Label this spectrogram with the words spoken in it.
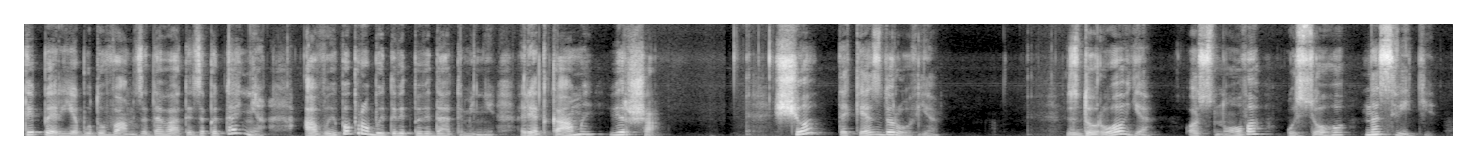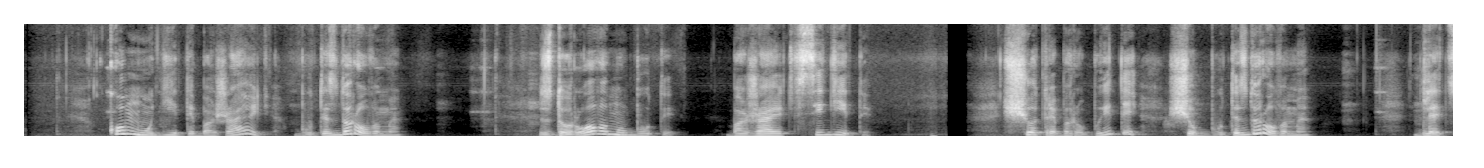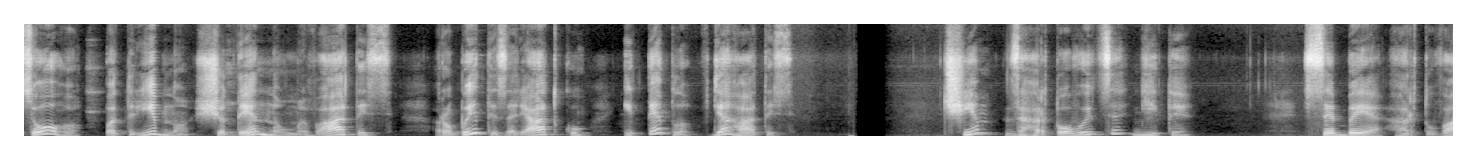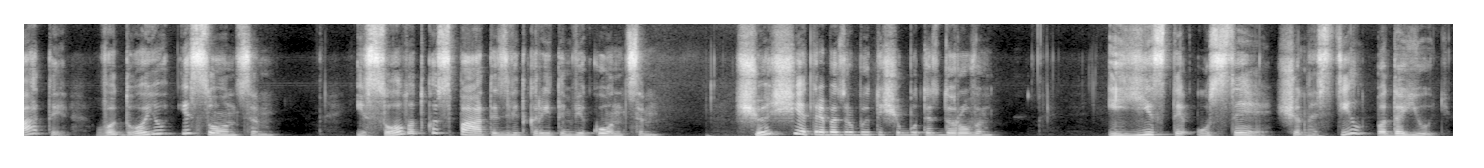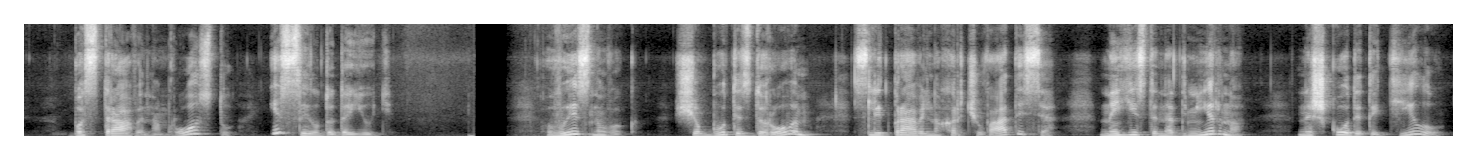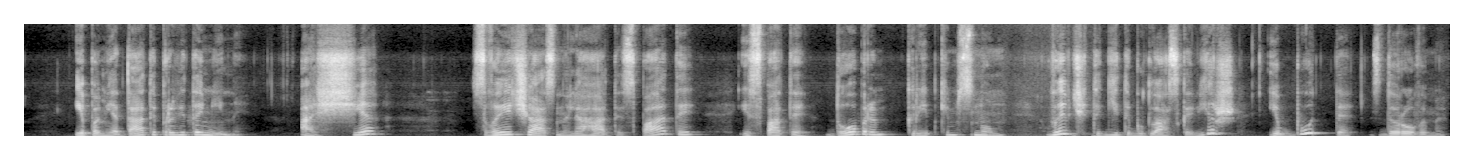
Тепер я буду вам задавати запитання, а ви попробуйте відповідати мені рядками вірша. Що таке здоров'я? Здоров'я основа усього на світі. Кому діти бажають бути здоровими? Здоровому бути бажають всі діти. Що треба робити, щоб бути здоровими? Для цього потрібно щоденно вмиватись, робити зарядку і тепло вдягатись. Чим загартовуються діти? Себе гартувати водою і сонцем, і солодко спати з відкритим віконцем. Що ще треба зробити, щоб бути здоровим? І їсти усе, що на стіл подають, бо страви нам росту і сил додають. Висновок, щоб бути здоровим, слід правильно харчуватися, не їсти надмірно, не шкодити тілу і пам'ятати про вітаміни, а ще своєчасно лягати спати і спати добрим, кріпким сном. Вивчите, діти, будь ласка, вірш і будьте здоровими!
